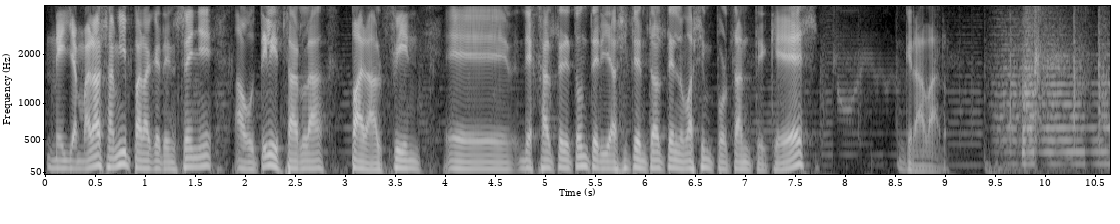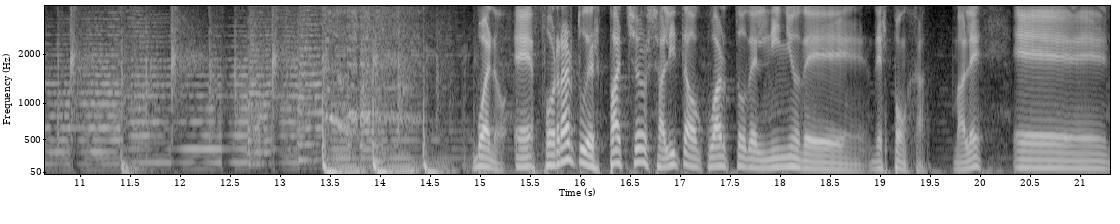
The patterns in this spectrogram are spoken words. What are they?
me llamarás a mí para que te enseñe a utilizarla para al fin eh, dejarte de tonterías y centrarte en lo más importante, que es grabar. Bueno, eh, forrar tu despacho, salita o cuarto del niño de, esponja, ¿vale? Eh,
